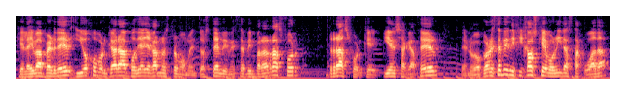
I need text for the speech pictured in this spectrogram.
que la iba a perder, y ojo porque ahora podía llegar nuestro momento, Sterling, Sterling para Rashford, Rashford que piensa qué hacer, de nuevo con Sterling y fijaos qué bonita esta jugada.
